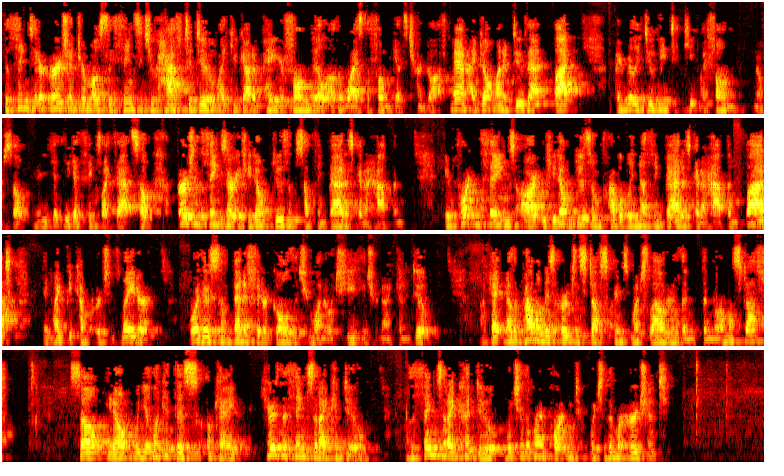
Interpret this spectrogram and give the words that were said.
The things that are urgent are mostly things that you have to do, like you got to pay your phone bill, otherwise the phone gets turned off. Man, I don't want to do that, but I really do need to keep my phone, you know, so you get, you get things like that. So urgent things are if you don't do them, something bad is going to happen. Important things are if you don't do them, probably nothing bad is going to happen, but they might become urgent later, or there's some benefit or goal that you want to achieve that you're not going to do. Okay, now the problem is urgent stuff screams much louder than the normal stuff. So, you know, when you look at this, okay, here's the things that I could do. The things that I could do, which of them are important, which of them are urgent,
